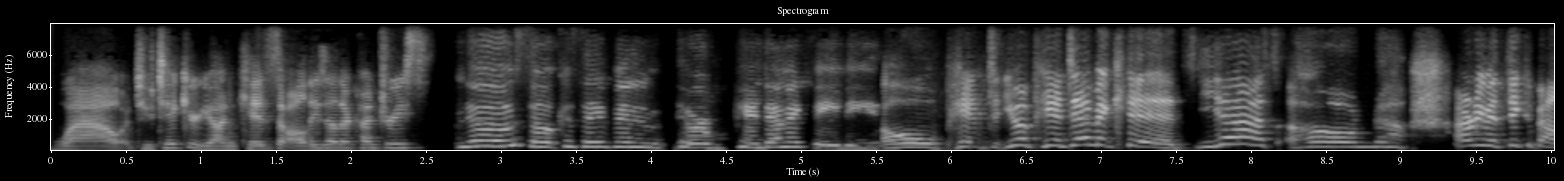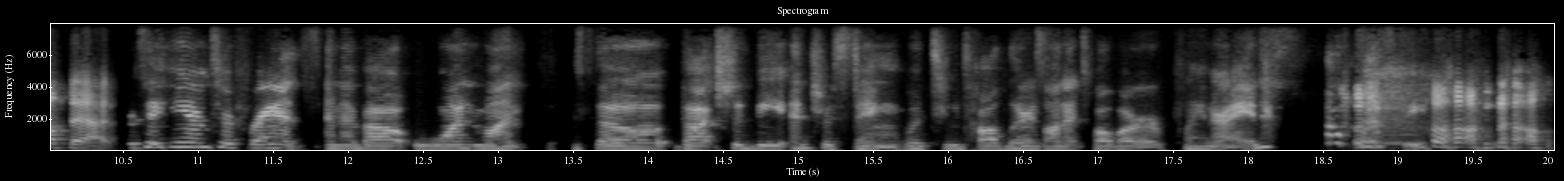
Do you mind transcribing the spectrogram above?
Wow. Do you take your young kids to all these other countries? No, so because they've been they were pandemic babies. Oh, pan- you have pandemic kids. Yes. Oh no, I don't even think about that. We're taking them to France in about one month, so that should be interesting with two toddlers on a twelve-hour plane ride. oh no,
